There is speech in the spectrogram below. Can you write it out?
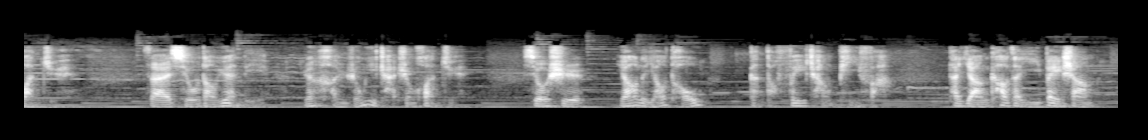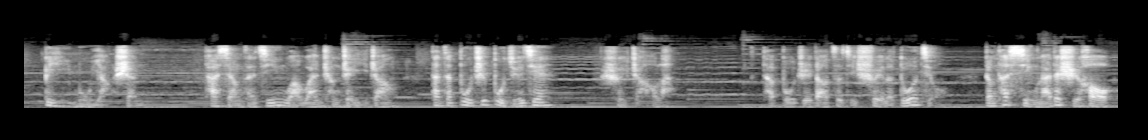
幻觉，在修道院里，人很容易产生幻觉。修士摇了摇头，感到非常疲乏。他仰靠在椅背上，闭目养神。他想在今晚完成这一章，但在不知不觉间睡着了。他不知道自己睡了多久。等他醒来的时候，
